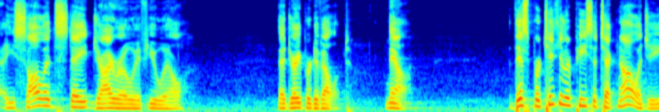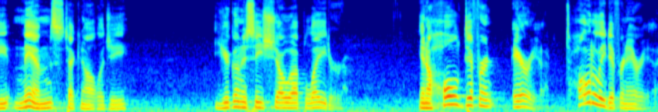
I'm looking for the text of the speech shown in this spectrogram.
a solid state gyro, if you will, that Draper developed. Now, this particular piece of technology, MEMS technology, you're going to see show up later in a whole different area, totally different area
